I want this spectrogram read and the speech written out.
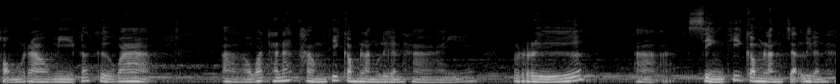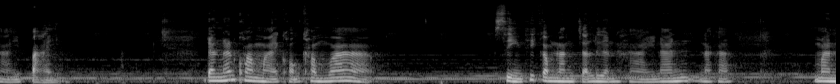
ของเรามีก็คือว่าวัฒนธรรมที่กำลังเลือนหาย หรืออสิ่งที่กำลังจะเลือนหายไป ดังนั้นความหมายของคำว่า สิ่งที่กำลังจะเลือนหายนั้นนะคะ มัน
